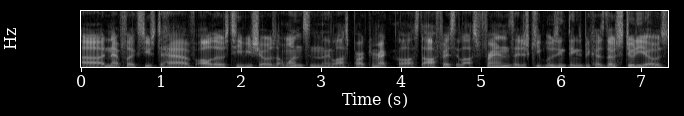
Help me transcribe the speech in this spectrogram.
uh, Netflix used to have all those TV shows at once, and they lost Park and Rec, they lost The Office, they lost Friends. They just keep losing things because those studios.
